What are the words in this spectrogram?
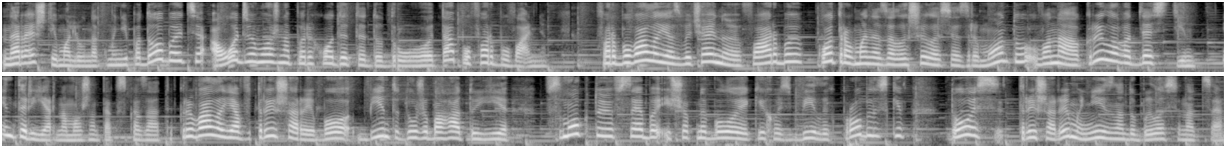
Нарешті малюнок мені подобається, а отже можна переходити до другого етапу фарбування. Фарбувала я звичайною фарбою, котра в мене залишилася з ремонту, вона акрилова для стін, інтер'єрна, можна так сказати. Вкривала я в три шари, бо бінт дуже багато її всмоктує в себе, і щоб не було якихось білих проблисків, то ось три шари мені знадобилося на це.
